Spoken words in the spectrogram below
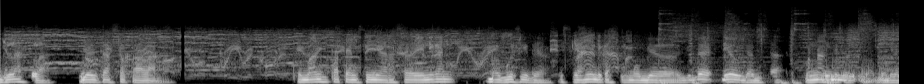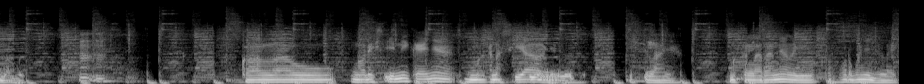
jelas lah Russell kalah cuman potensinya Russell ini kan bagus gitu ya istilahnya dikasih mobil juga dia udah bisa menang gitu kalau mobilnya bagus Mm-mm. Kalau Norris ini kayaknya memang kena sial gitu istilahnya. McLarennya lagi performanya jelek.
